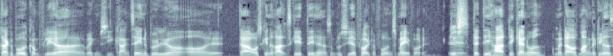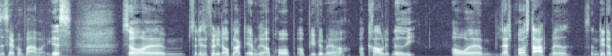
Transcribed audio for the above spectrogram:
der kan både komme flere, øh, hvad kan man sige, karantænebølger, og øh, der er også generelt sket det her, som du siger, at folk har fået en smag for det. Yes. Øh, det, det, har, det kan noget, men der er også mange, der glæder sig til at komme på arbejde igen. Yes. Så, øh, så det er selvfølgelig et oplagt emne at prøve at blive ved med at, at grave lidt ned i. Og øh, lad os prøve at starte med sådan lidt at,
